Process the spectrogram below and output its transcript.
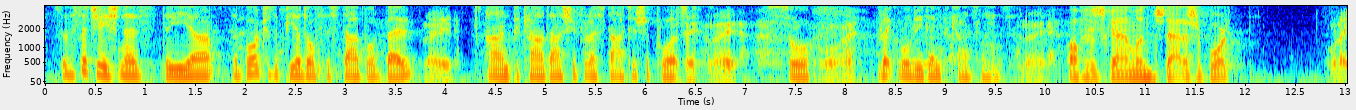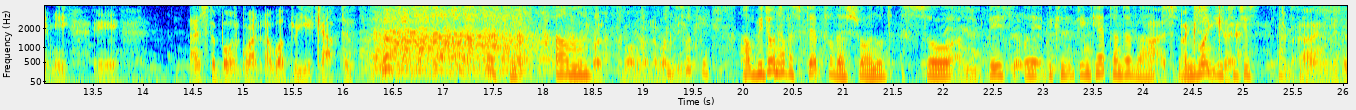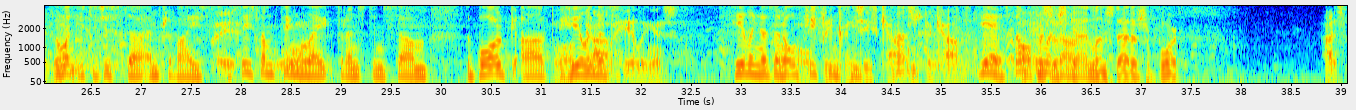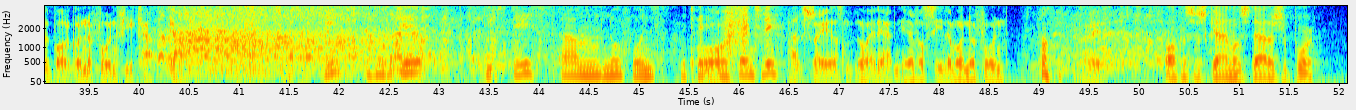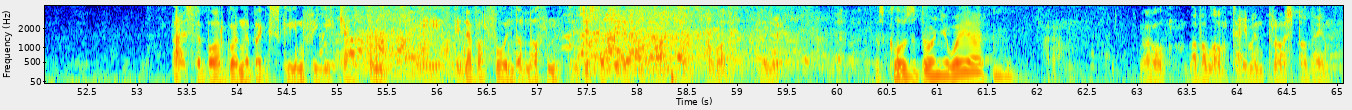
So the situation is the uh, the Borg has appeared off the starboard bow, Right. And Picard asks you for a status report. Is he? Right. So Oh, aye. Rick will read in Picard's lines. Right. Officer Scanlon, status report. All right, me. Eh, as the Borg want a word with you, Captain. Um. Borg, Borg want a word It's you. okay. Uh, we don't have a script for this, Ronald. So um, basically, because it's been kept under Ah, wraps, a big we want you to just that's Aye, it. we want you to just uh, improvise. Right. Say something Oh. like, for instance, um, the Borg are Borg hailing are us, hailing us. Hailing us on all, All frequencies. Captain That's- Picard. yeah, something Officer like that. Scanlon, status report. That's the Borg on the phone for you, Cap. Cap. Okay, hold it there. Deep space, um, no phones. The 24th Oh. century. That's right. There's no any. You never see them on the phone. right. Officer Scanlon, status report. That's the Borg on the big screen for you, Captain. They never phoned or nothing. They just appeared. A, a word. you know. Just close the door on your way out. Well, live a long time and prosper then.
